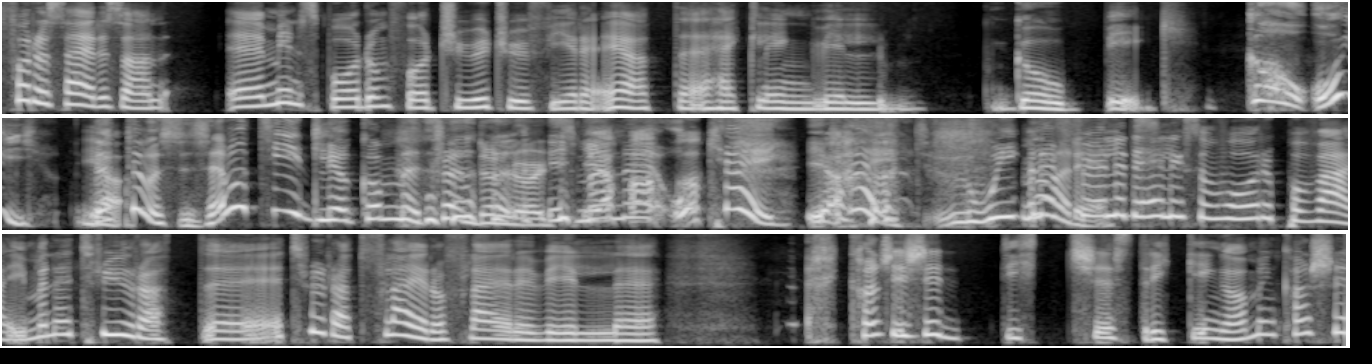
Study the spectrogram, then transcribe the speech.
for å si det sånn, min spådom for 2024 er at hekling vil go big. Go! Oi! Ja. Dette syns jeg var tidlig å komme med trend alerts, men Ja. eh, ok, Ja. greit. We Men got jeg føler det har liksom vært på vei. Men jeg tror at, eh, jeg tror at flere og flere vil eh, Kanskje ikke ditche strikkinga, men kanskje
